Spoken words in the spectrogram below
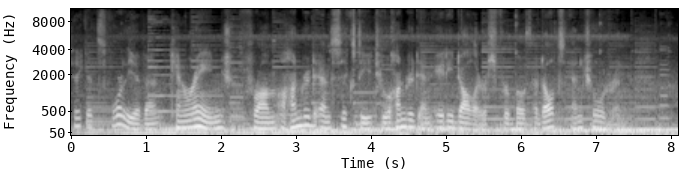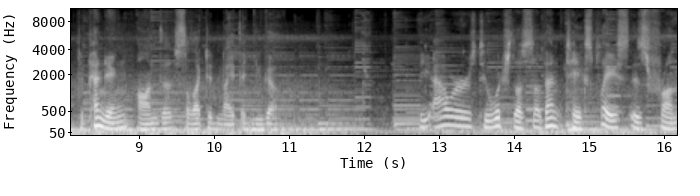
Tickets for the event can range from 160 to $180 for both adults and children, depending on the selected night that you go. The hours to which this event takes place is from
